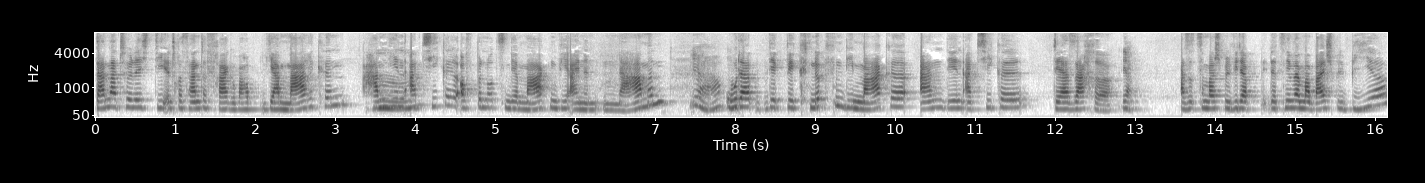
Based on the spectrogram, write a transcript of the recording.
dann natürlich die interessante Frage überhaupt, ja, Marken, haben die Mhm. einen Artikel? Oft benutzen wir Marken wie einen Namen. ja. Oder wir, wir knüpfen die Marke an den Artikel der Sache. Ja. Also zum Beispiel wieder, jetzt nehmen wir mal Beispiel Bier,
